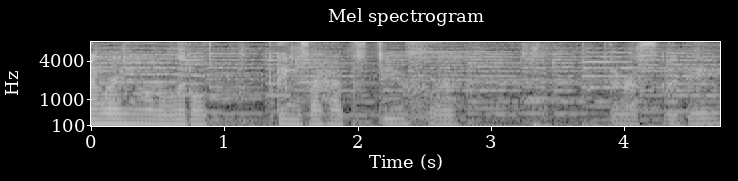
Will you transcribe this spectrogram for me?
I'm writing all the little things I had to do for the rest of the day.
